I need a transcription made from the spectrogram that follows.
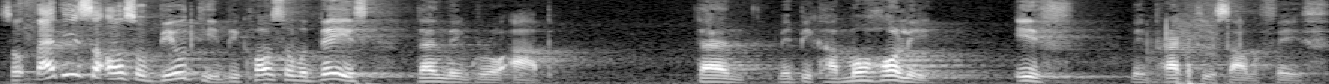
So that is also beauty. Because of this, then we grow up. Then we become more holy if we practice our faith.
